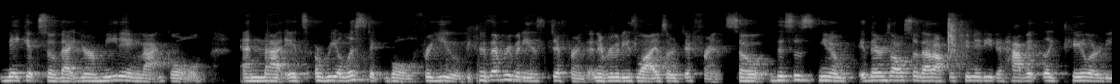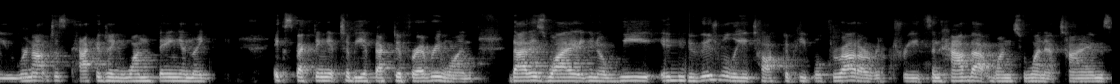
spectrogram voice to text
make it so that you're meeting that goal and that it's a realistic goal for you because everybody is different and everybody's lives are different. So this is you know there's also that opportunity to have it like tailored to you. We're not just packaging one thing and like expecting it to be effective for everyone that is why you know we individually talk to people throughout our retreats and have that one to one at times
